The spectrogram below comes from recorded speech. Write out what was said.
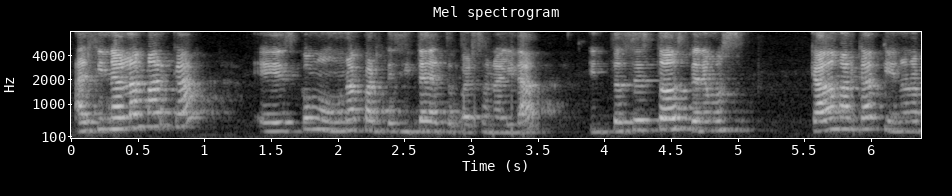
Al final la marca es como una partecita de tu personalidad. Entonces todos tenemos, cada marca tiene una,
